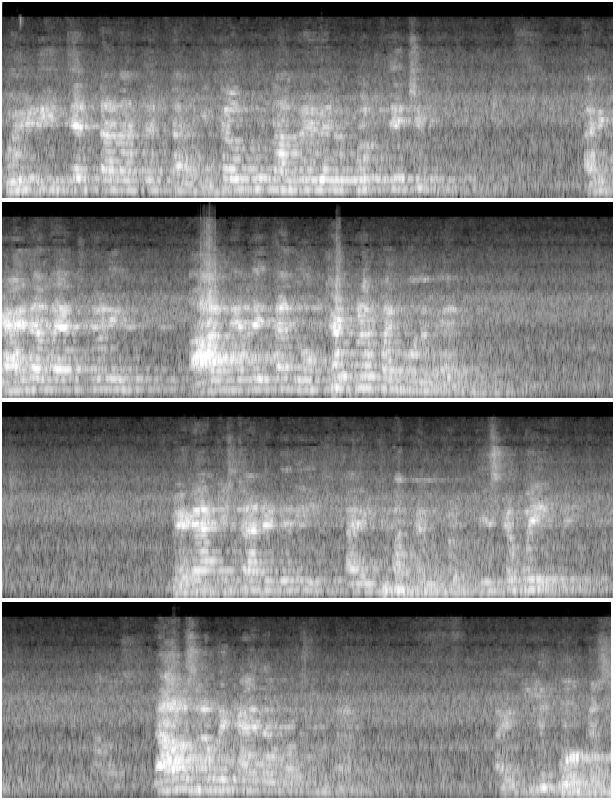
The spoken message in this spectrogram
పోయిడు ఇది తెస్తాను అది తెస్తాను ఇంతకు నలభై వేల కోట్లు తెచ్చింది అది కాగితాలు రాయించుకొని ఆరు నెలలు అయితే అది ఒక్కటి కూడా పని మొదలు కాదు. మెగా కృష్ణారెడ్డిని ఆ ఇంటి పక్కన తీసుకుపోయి దావసలో పోయి కాగితాలు పంచుకుంటారు అన్ని బోకస్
